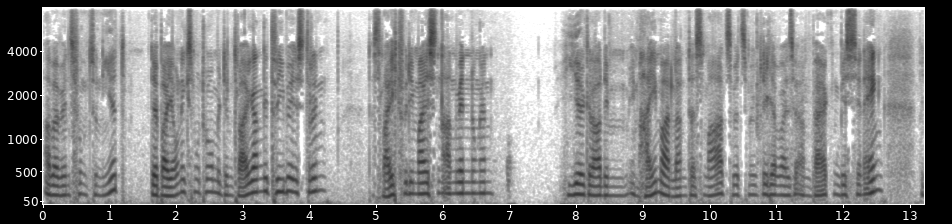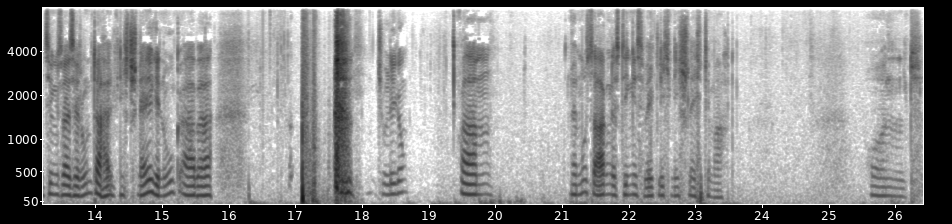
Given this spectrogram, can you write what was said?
Aber wenn es funktioniert, der Bionics-Motor mit dem Dreiganggetriebe ist drin. Das reicht für die meisten Anwendungen. Hier gerade im, im Heimatland der Smarts wird es möglicherweise am Berg ein bisschen eng, beziehungsweise runter halt nicht schnell genug, aber Entschuldigung. Ähm, man muss sagen, das Ding ist wirklich nicht schlecht gemacht. Und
